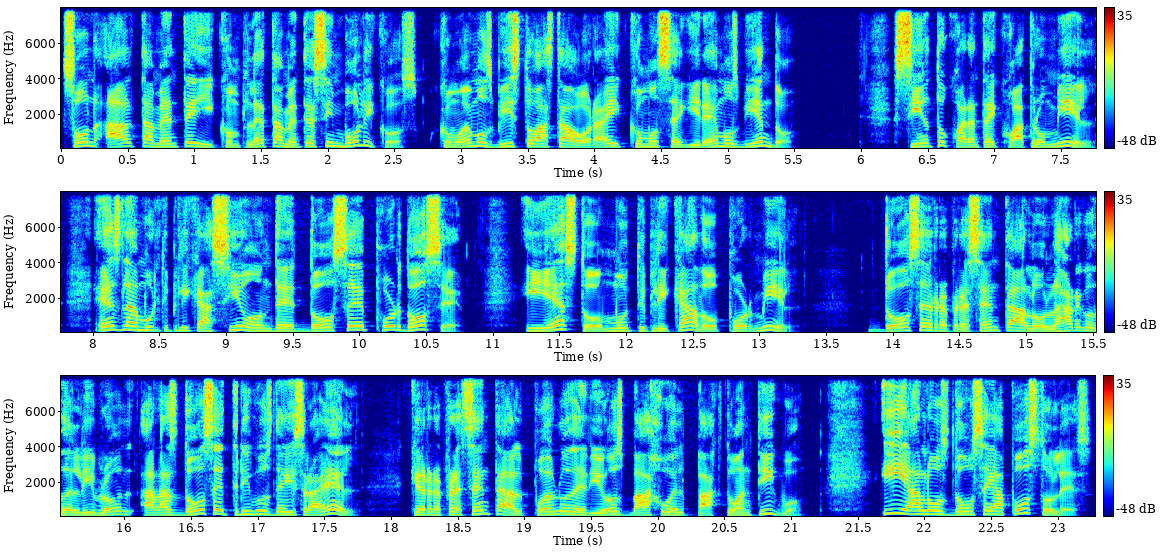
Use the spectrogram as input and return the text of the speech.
Son altamente y completamente simbólicos, como hemos visto hasta ahora y como seguiremos viendo. 144.000 es la multiplicación de 12 por 12, y esto multiplicado por mil. 12 representa a lo largo del libro a las 12 tribus de Israel, que representa al pueblo de Dios bajo el pacto antiguo, y a los 12 apóstoles,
